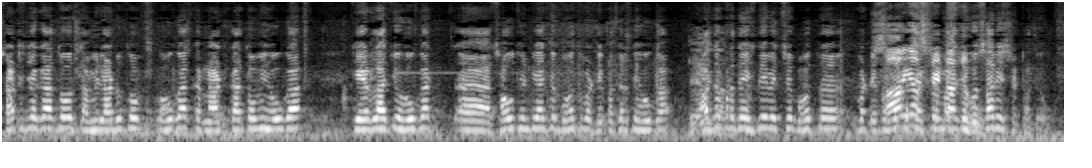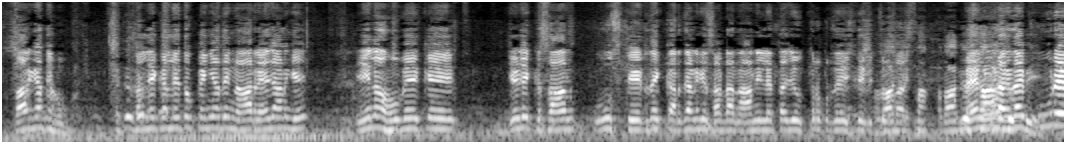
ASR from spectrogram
60 ਜਗ੍ਹਾ ਤੋਂ ਤਮਿਲਨਾਡੂ ਤੋਂ ਹੋਊਗਾ ਕਰਨਾਟਕਾ ਤੋਂ ਵੀ ਹੋਊਗਾ ਕੇਰਲਾ 'ਚ ਹੋਊਗਾ ਸਾਊਥ ਇੰਡੀਆ 'ਚ ਬਹੁਤ ਵੱਡੇ ਪੱਧਰ ਤੇ ਹੋਊਗਾ ਮੱਧ ਪ੍ਰਦੇਸ਼ ਦੇ ਵਿੱਚ ਬਹੁਤ ਵੱਡੇ ਪੱਧਰ ਸਾਰੀਆਂ ਸਟੇਟਾਂ 'ਚ ਹੋਊਗਾ, ਹੋਊ। ਸਾਰੀਆਂ ਸਟੇਟਾਂ ਤੇ ਹੋਊਗਾ ਸਾਰੀਆਂ ਤੇ ਹੋਊਗਾ। ਕੱਲੇ ਕੱਲੇ ਤੋਂ ਕਈਆਂ ਦੇ ਨਾਂ ਰਹਿ ਜਾਣਗੇ। ਇਹ ਨਾ ਹੋਵੇ ਕਿ ਜਿਹੜੇ ਕਿਸਾਨ ਉਸ ਸਟੇਟ ਦੇ ਕਰ ਜਾਣਗੇ ਸਾਡਾ ਨਾਂ ਨਹੀਂ ਲੈਤਾ ਜੇ ਉੱਤਰ ਪ੍ਰਦੇਸ਼ ਦੇ ਵਿੱਚੋਂ ਸਾਰੇ। ਮੈਨੂੰ ਲੱਗਦਾ ਹੈ ਪੂਰੇ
